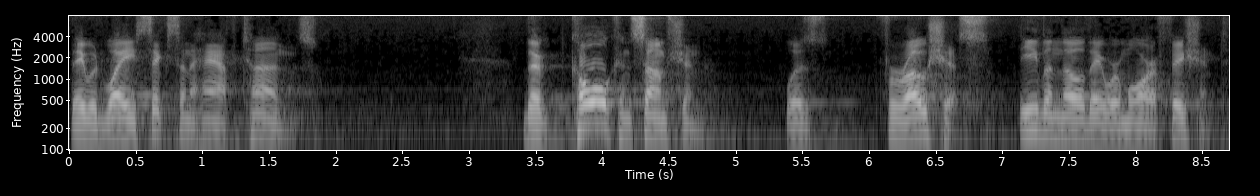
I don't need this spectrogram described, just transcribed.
They would weigh six and a half tons. The coal consumption was ferocious even though they were more efficient.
